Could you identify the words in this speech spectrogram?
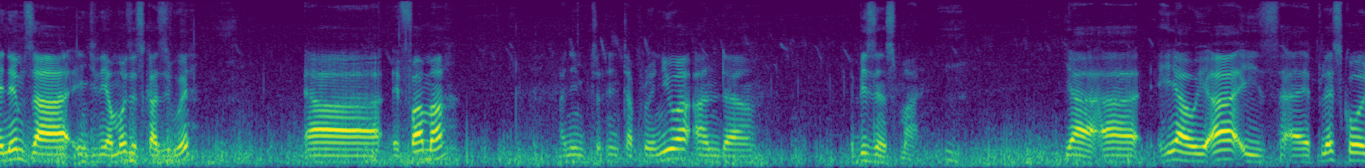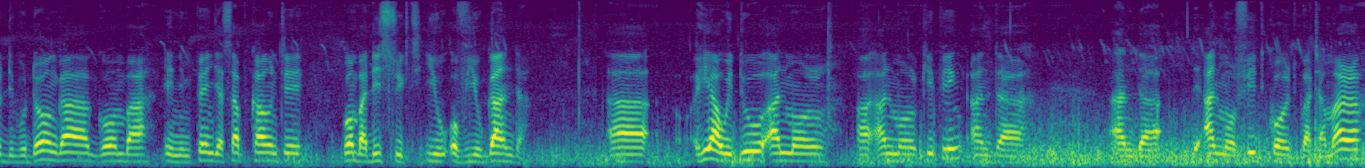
my name's uh, Engineer Moses Kazibwe, uh, a farmer, an entrepreneur, and uh, a businessman. Yeah, uh, here we are is a place called Budonga Gomba in Mpenja sub-county, Gomba district of Uganda. Uh, here we do animal uh, animal keeping and and the animal feed called Guatemala,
